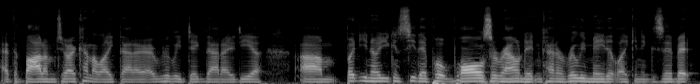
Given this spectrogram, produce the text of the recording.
at the bottom too. I kind of like that. I, I, really dig that idea. Um, but you know, you can see they put walls around it and kind of really made it like an exhibit.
